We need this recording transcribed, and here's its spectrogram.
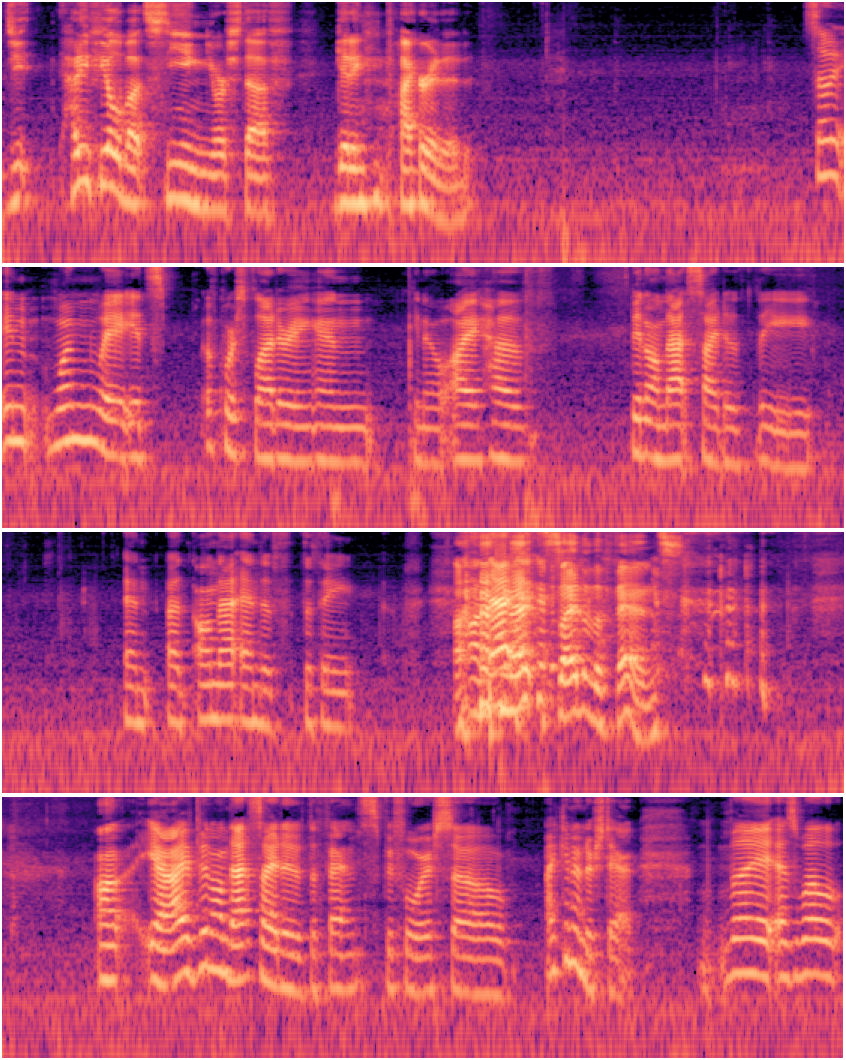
do you, how do you feel about seeing your stuff getting pirated? So in one way, it's of course flattering, and you know I have been on that side of the and uh, on that end of the thing. On that- that side of the fence. Uh, yeah, I've been on that side of the fence before, so I can understand. But as well,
